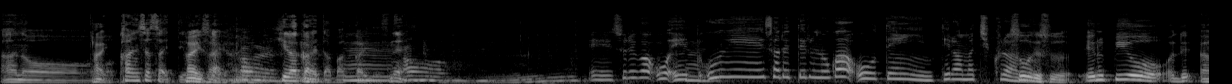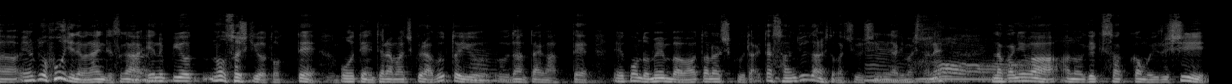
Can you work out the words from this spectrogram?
あのーはい。感謝祭っていうんですか、はいはい。開かれたばっかりですね。えーそれがお、えーと運営されてるのが大天院寺町クラブ。そうです、NPO であ NPO 法人ではないんですが、NPO の組織を取って、大手寺町クラブという団体があって、えー今度、メンバーは新しく大体30代の人が中心になりましたね、中にはあの劇作家もいるし、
